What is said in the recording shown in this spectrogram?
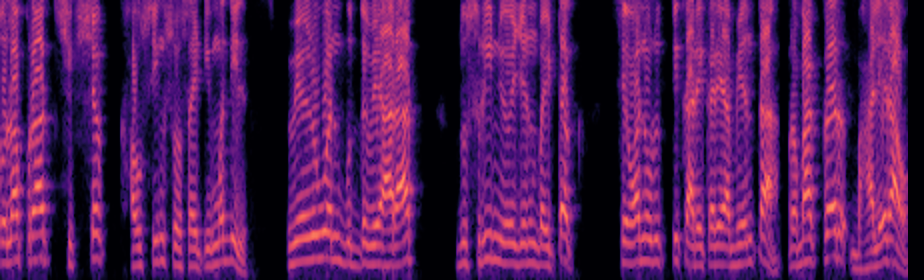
सोलापुरात शिक्षक हाऊसिंग सोसायटीमधील वेळुवन बुद्ध विहारात दुसरी नियोजन बैठक सेवानिवृत्ती कार्यकारी अभियंता प्रभाकर भालेराव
